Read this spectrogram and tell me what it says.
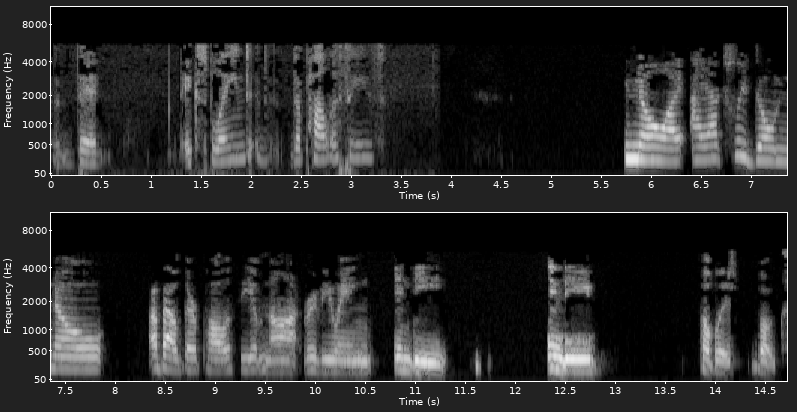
that explained the policies? No, I, I actually don't know about their policy of not reviewing indie indie published books.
